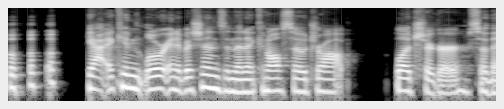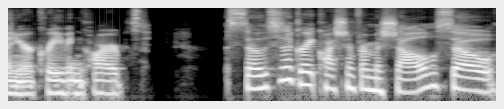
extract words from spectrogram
yeah, it can lower inhibitions and then it can also drop blood sugar. So then you're craving carbs. So this is a great question from Michele. So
